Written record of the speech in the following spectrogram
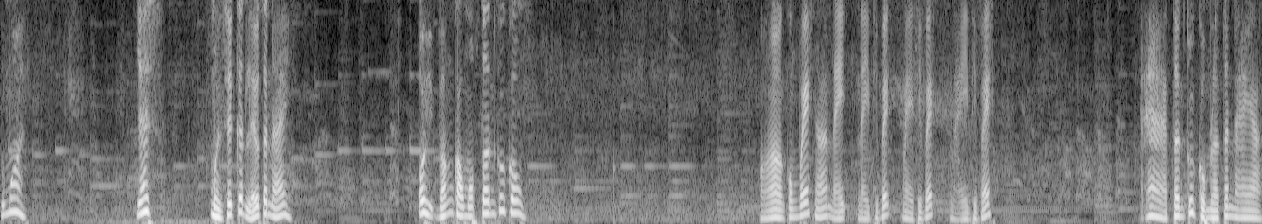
Đúng rồi. Yes mình sẽ kết liễu tên này. Ôi vẫn còn một tên cuối cùng. À, con vét hả? Này này thì vét này thì vét này thì vét. À tên cuối cùng là tên này à?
